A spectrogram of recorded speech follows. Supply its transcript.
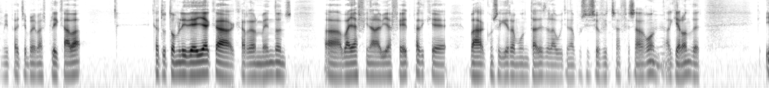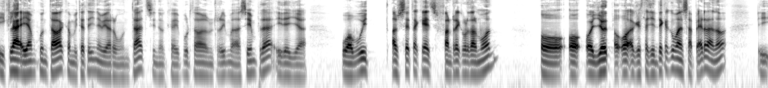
A mi, per exemple, m'explicava que tothom li deia que, que realment doncs, eh, balla final havia fet perquè va aconseguir remuntar des de la vuitena posició fins a fer segon, mm -hmm. aquí a Londres i clar, ella em contava que en veritat ell no havia remuntat, sinó que ell portava un ritme de sempre i deia o avui els set aquests fan rècord del món o, o, o, jo, o aquesta gent que començar a perdre, no? I,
